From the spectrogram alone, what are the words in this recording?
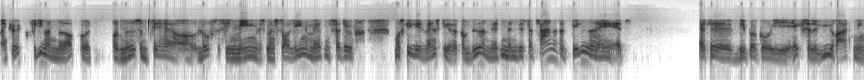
Man kan jo ikke, fordi man møder op på et, på et møde som det her og lufter sin mening, hvis man står alene med den, så er det jo måske lidt vanskeligt at komme videre med den, men hvis der tegner sig et billede af, at at øh, vi bør gå i X eller Y-retning,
